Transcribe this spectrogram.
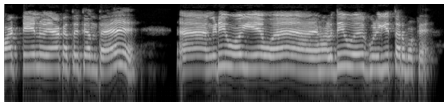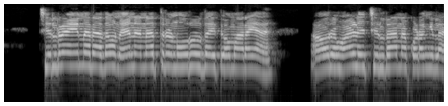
ಹೊಟ್ಟೆ ಏನು ಯಾಕತ್ತೈತಿ ಅಂತ. ಅಂಗಡಿ ಹೋಗಿ ಹಳದಿ ಹೋಗಿ ಗುಳಿಗೆ ತರ್ಬೇಕು. ಚಿಲ್ರ ಏನಾರ ಅದಾವನೆ? ನನ್ನ ಹತ್ರ ನೂರದ್ದು ಐತವ ಮಾರಯ್ಯ ಅವ್ರು ಹೊಳ್ಳಿ ಚಿಲ್ರಾನ ಕೊಡಂಗಿಲ್ಲ.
